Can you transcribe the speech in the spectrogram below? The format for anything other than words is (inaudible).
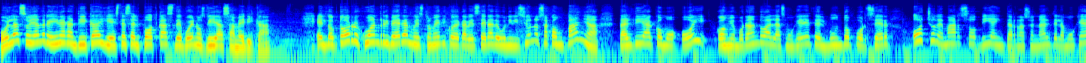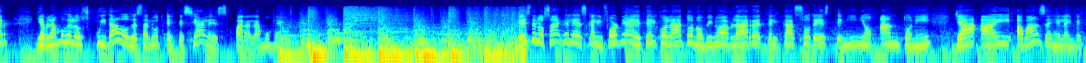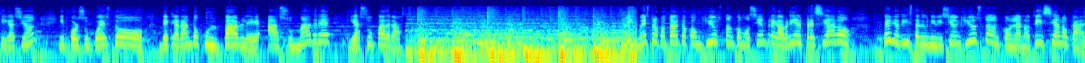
Hola, soy Andreina Gandica y este es el podcast de Buenos Días América. El doctor Juan Rivera, nuestro médico de cabecera de Univisión, nos acompaña tal día como hoy, conmemorando a las mujeres del mundo por ser 8 de marzo, Día Internacional de la Mujer, y hablamos de los cuidados de salud especiales para la mujer. Desde Los Ángeles, California, Etel Colato nos vino a hablar del caso de este niño Anthony. Ya hay avances en la investigación y por supuesto declarando culpable a su madre y a su padrastro. Y en nuestro contacto con Houston, como siempre, Gabriel Preciado, periodista de Univisión Houston, con la noticia local.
